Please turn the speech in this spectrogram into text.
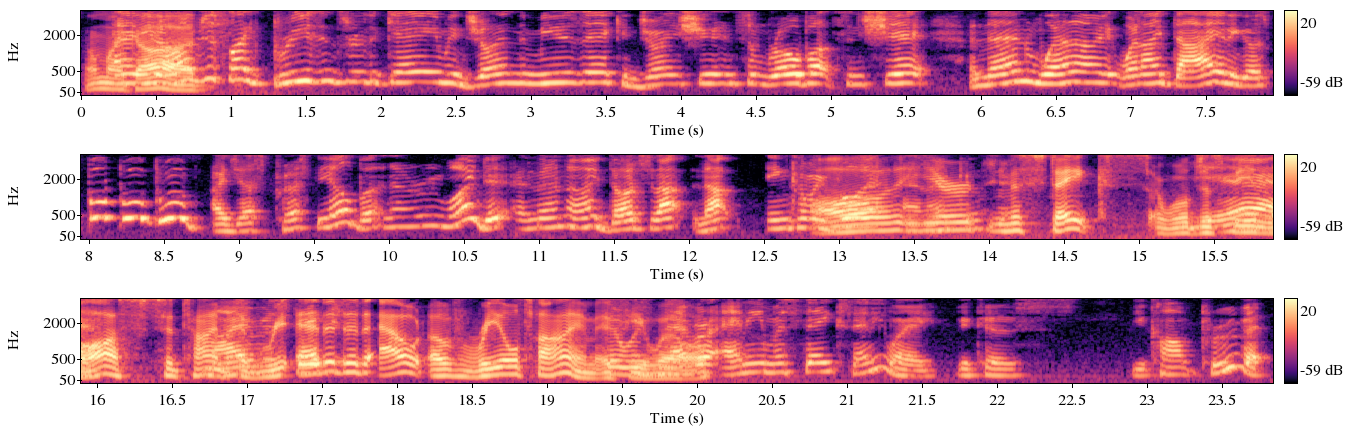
Oh my and you know, I'm just like breezing through the game, enjoying the music, enjoying shooting some robots and shit. And then when I when I die and he goes boop boop boop, I just press the L button and I rewind it, and then I dodge that that incoming All bullet. I your mistakes will just Yeah. be lost to time, My re- mistakes- edited out of real time, if there was you will. never any mistakes anyway because you can't prove it.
